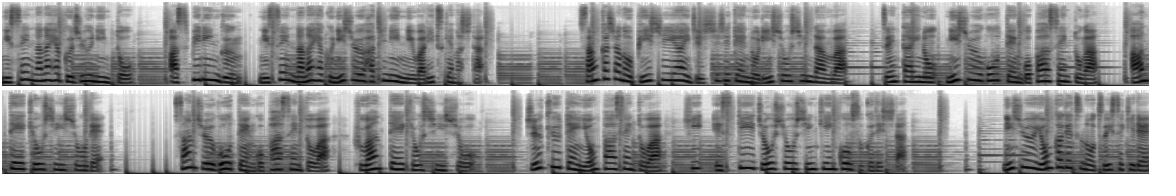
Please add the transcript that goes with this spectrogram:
2710人とアスピリン群2728人に割り付けました。参加者の PCI 実施時点の臨床診断は全体の25.5%が安定狭心症で35.5%は不安定狭心症19.4%は非 ST 上昇心筋梗塞でした24ヶ月の追跡で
